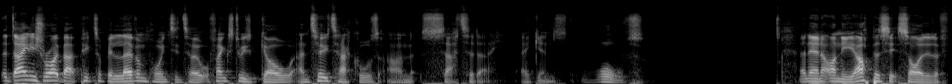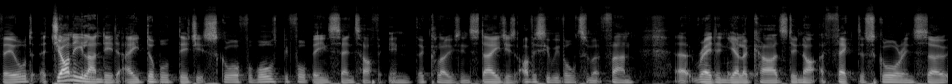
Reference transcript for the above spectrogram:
The Danish right back picked up 11 points in total thanks to his goal and two tackles on Saturday against Wolves. And then on the opposite side of the field, Jonny landed a double digit score for Wolves before being sent off in the closing stages. Obviously, with Ultimate Fan, uh, red and yellow cards do not affect the scoring, so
